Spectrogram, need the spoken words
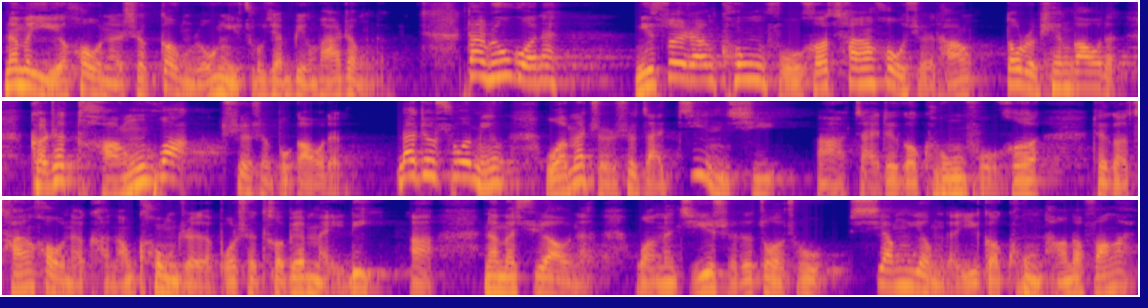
那么以后呢，是更容易出现并发症的。但如果呢？你虽然空腹和餐后血糖都是偏高的，可是糖化却是不高的，那就说明我们只是在近期啊，在这个空腹和这个餐后呢，可能控制的不是特别美丽啊，那么需要呢，我们及时的做出相应的一个控糖的方案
